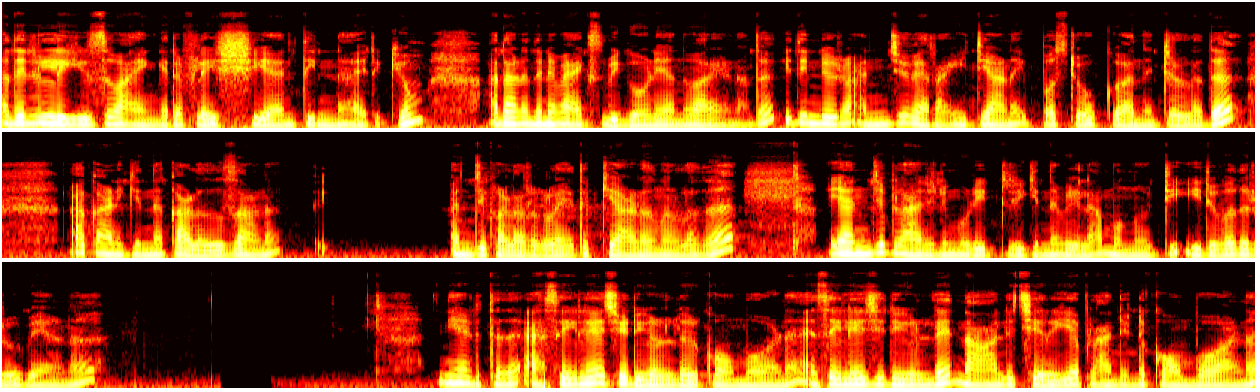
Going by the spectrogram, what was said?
അതിന്റെ ലീവ്സ് ഭയങ്കര ഫ്ലഷി ആൻഡ് തിന്നായിരിക്കും അതാണ് ഇതിനെ വാക്സ് ബിഗോണിയ എന്ന് പറയുന്നത്. ഇതിന്റെ ഒരു അഞ്ച് വെറൈറ്റിയാണ് ഇപ്പോൾ സ്റ്റോക്ക് വന്നിട്ടുള്ളത്. ആ കാണിക്കുന്ന കളേഴ്സാണ് അഞ്ച് കളറുകൾ ഏതൊക്കെയാണെന്നുള്ളത് ഈ അഞ്ച് പ്ലാന്റിനും കൂടി ഇട്ടിരിക്കുന്ന വില മുന്നൂറ്റി ഇരുപത് രൂപയാണ്. ഇനി അടുത്തത് അസൈലിയ ചെടികളുടെ ഒരു കോംബോ ആണ്. അസൈലിയ ചെടികളുടെ നാല് ചെറിയ പ്ലാന്റിന്റെ കോംബോ ആണ്.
